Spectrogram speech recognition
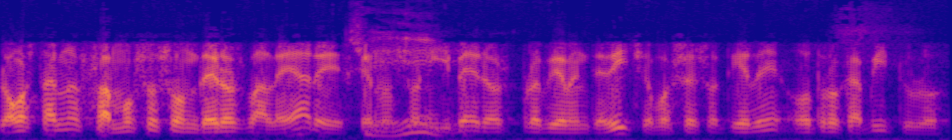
Luego están los famosos honderos baleares, que no son iberos propiamente dicho, pues eso tiene otro capítulo.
